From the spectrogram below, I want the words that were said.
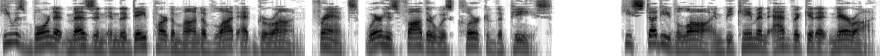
He was born at Mézin in the département of Lot-et-Garonne France where his father was clerk of the peace he studied law and became an advocate at Nérac,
